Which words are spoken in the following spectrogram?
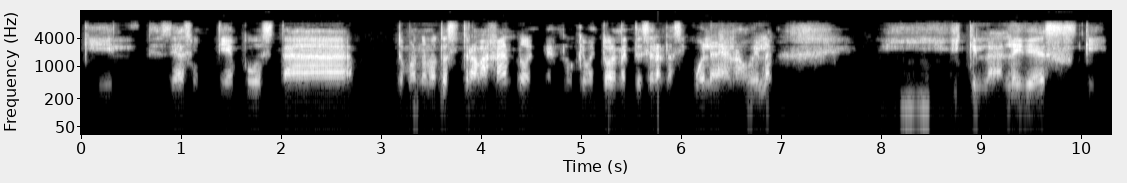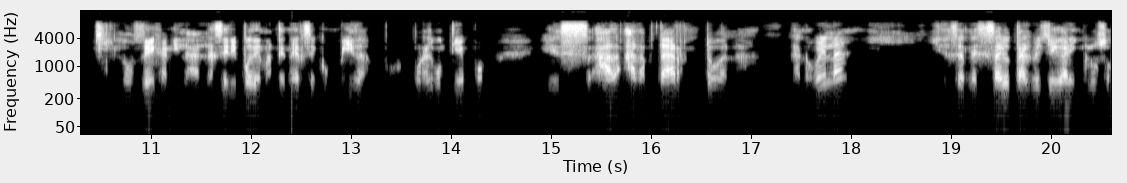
que él desde hace un tiempo está tomando notas y trabajando en, lo que eventualmente será la secuela de la novela. Y, que la, la idea es que si los dejan y la, serie puede mantenerse con vida por, algún tiempo, es adaptar toda la, novela y, de ser necesario tal vez llegar incluso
